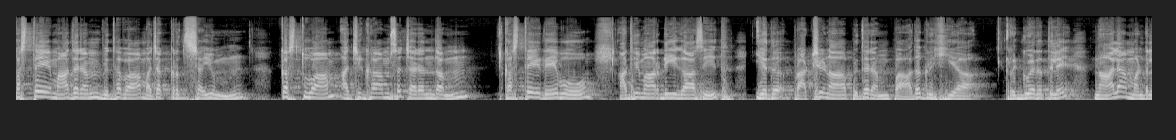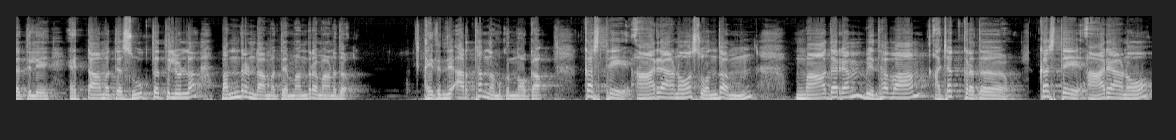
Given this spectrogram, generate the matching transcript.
കസ്തേ മാതരം വിധവ മചകൃത്ശയും കസ്ത്വാം അജിഘാംസ ചരന്തം കസ്തേ ദേവോ അധിമാർഡീകാസീത് യത് പ്രാക്ഷിണ പിതരം പാദഗൃഹ്യ. ഋഗ്വേദത്തിലെ നാലാം മണ്ഡലത്തിലെ എട്ടാമത്തെ സൂക്തത്തിലുള്ള പന്ത്രണ്ടാമത്തെ മന്ത്രമാണിത്. ഇതിന്റെ അർത്ഥം നമുക്ക് നോക്കാം. കസ്തേ ആരാണോ സ്വന്തം? മാതരം വിധവാം അചക്രത്. കസ്തേ ആരാണോ?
